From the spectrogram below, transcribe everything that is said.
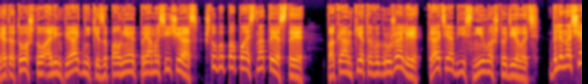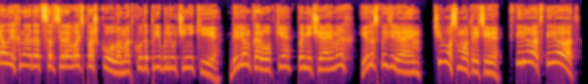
Это то, что олимпиадники заполняют прямо сейчас, чтобы попасть на тесты. Пока анкеты выгружали, Катя объяснила, что делать. Для начала их надо отсортировать по школам, откуда прибыли ученики. Берем коробки, помечаем их и распределяем. Чего смотрите? Вперед, вперед!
